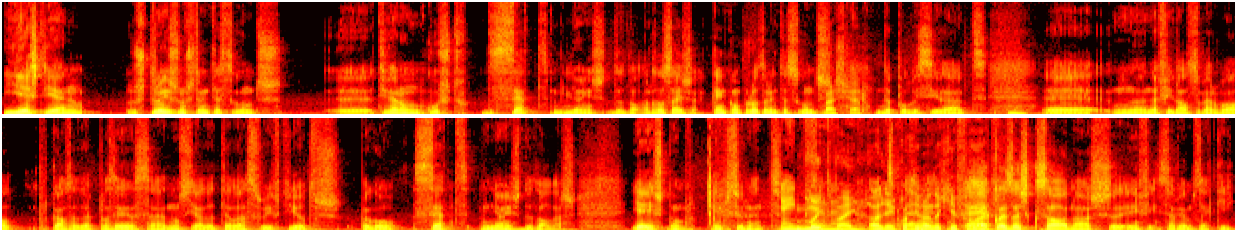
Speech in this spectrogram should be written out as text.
e este ano os três nos 30 segundos uh, tiveram um custo de 7 milhões de dólares. Ou seja, quem comprou 30 segundos da publicidade uh, na, na final do Super Bowl por causa da presença anunciada da Taylor Swift e outros pagou 7 milhões de dólares. E é este número, impressionante. É impressionante. Muito bem. Olhem, continuando é, aqui a falar. É coisas que só nós, enfim, sabemos aqui.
